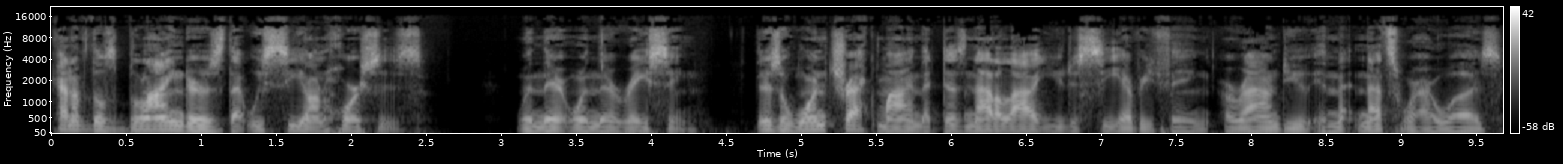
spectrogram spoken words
kind of those blinders that we see on horses when they're when they're racing. There's a one track mind that does not allow you to see everything around you, and, and that's where I was.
